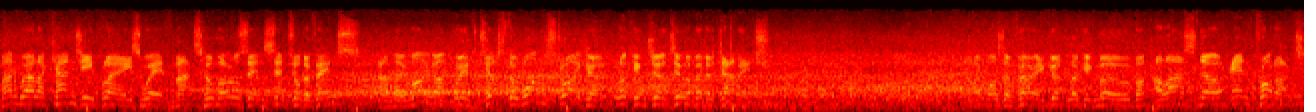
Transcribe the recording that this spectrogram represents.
Manuel Akanji plays with Mats Hummels in central defence. And they line up with just the one striker looking to do a bit of damage. And it was a very good-looking move, but alas, no end product.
